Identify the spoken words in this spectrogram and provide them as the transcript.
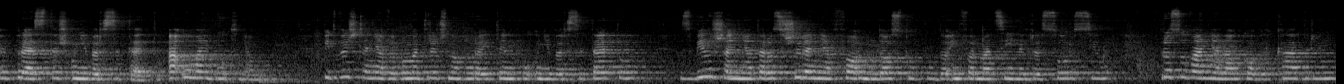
е, престиж університету. А у майбутньому підвищення вебометричного рейтингу університету, збільшення та розширення форм доступу до інформаційних ресурсів, просування наукових кадрів,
